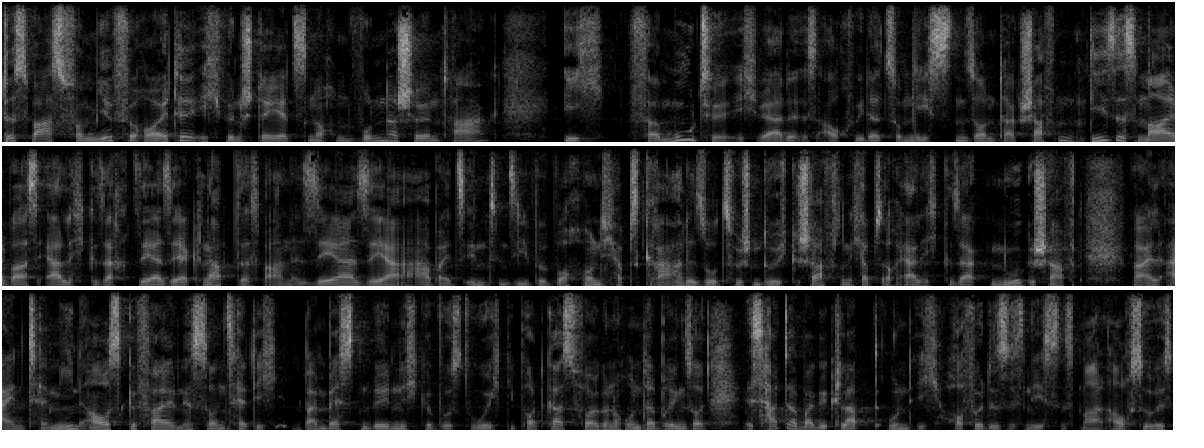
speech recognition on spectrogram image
Das war's von mir für heute. Ich wünsche dir jetzt noch einen wunderschönen Tag. Ich vermute, ich werde es auch wieder zum nächsten Sonntag schaffen. Dieses Mal war es ehrlich gesagt sehr, sehr knapp. Das war eine sehr, sehr arbeitsintensive Woche und ich habe es gerade so zwischendurch geschafft und ich habe es auch ehrlich gesagt nur geschafft, weil ein Termin ausgefallen ist. Sonst hätte ich beim besten Willen nicht gewusst, wo ich die Podcast-Folge noch unterbringen soll. Es hat aber geklappt und ich hoffe, dass es nächstes Mal auch so ist.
